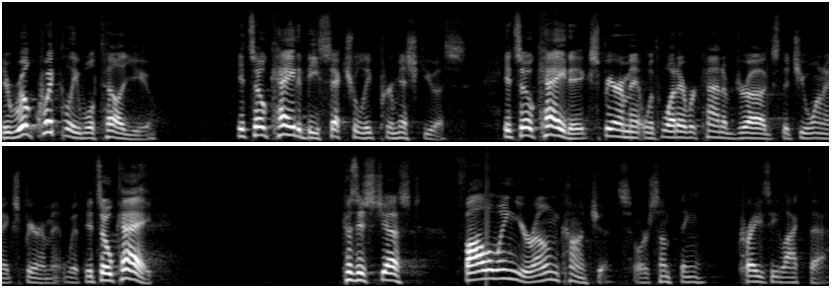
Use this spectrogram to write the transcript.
that real quickly will tell you it's okay to be sexually promiscuous. It's okay to experiment with whatever kind of drugs that you want to experiment with. It's okay. Because it's just following your own conscience or something crazy like that.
